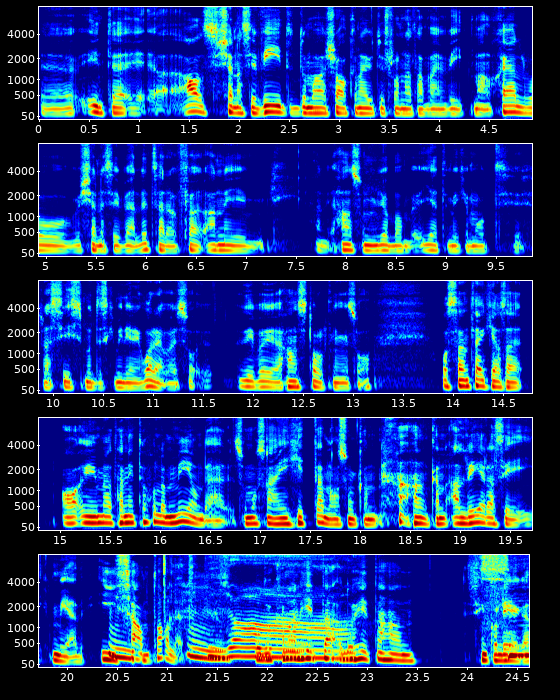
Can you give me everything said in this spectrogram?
eh, inte alls känna sig vid de här sakerna utifrån att han var en vit man själv och kände sig väldigt så här, för, han, är, han, han som jobbar jättemycket mot rasism och diskriminering, whatever. Så, det var hans tolkning så. Och sen tänker jag så här, ja, i och med att han inte håller med om det här så måste han ju hitta någon som kan, han kan allera sig med i samtalet. ja. Och då kan han hitta, då hittar han sin kollega.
